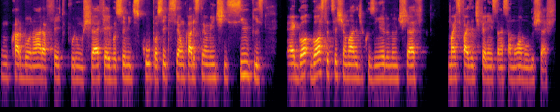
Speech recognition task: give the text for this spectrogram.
um carbonara feito por um chefe. Aí você me desculpa, eu sei que você é um cara extremamente simples, é, go gosta de ser chamado de cozinheiro, não de chefe mais faz a diferença nessa mão a mão do chefe.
